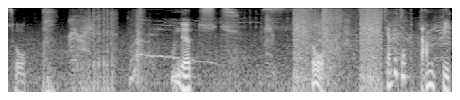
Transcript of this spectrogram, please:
so. Und jetzt so. Dumpit.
